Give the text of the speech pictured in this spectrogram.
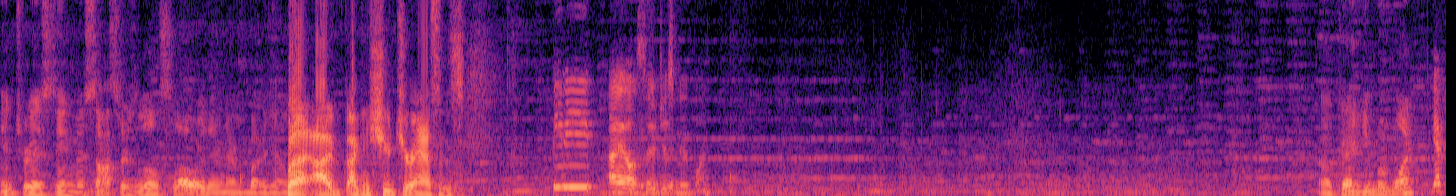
Interesting. The saucer's a little slower than everybody else. But I I can shoot your asses. Beep beep. I also just move one. Okay, you move one. Yep.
